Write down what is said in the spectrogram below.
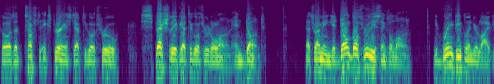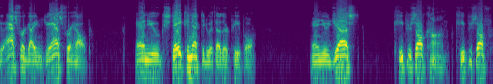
So it's a tough experience to have to go through, especially if you have to go through it alone, and don't. That's what I mean. You don't go through these things alone. You bring people in your life. You ask for guidance. You ask for help. And you stay connected with other people. And you just keep yourself calm. Keep yourself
